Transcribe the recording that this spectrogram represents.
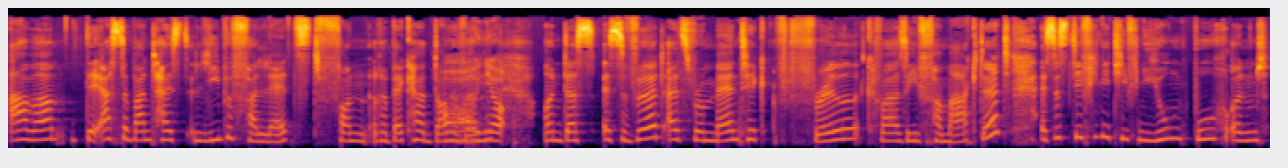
Aber der erste Band heißt Liebe verletzt von Rebecca Donovan. Oh, ja. Und das, es wird als Romantic Thrill quasi vermarktet. Es ist definitiv ein Jugendbuch und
